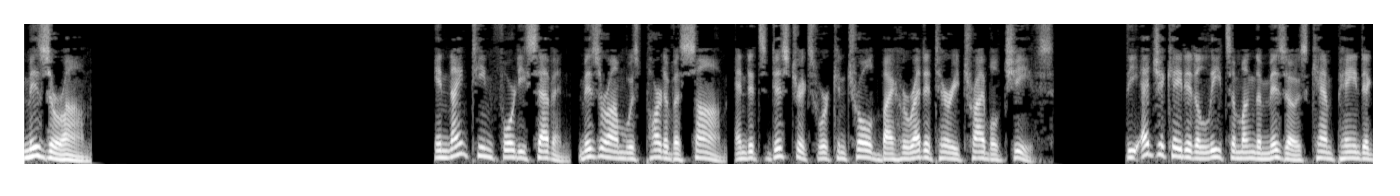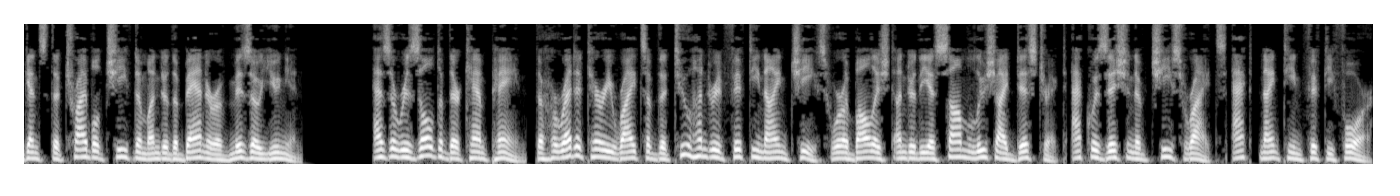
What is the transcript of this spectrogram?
Mizoram In 1947, Mizoram was part of Assam, and its districts were controlled by hereditary tribal chiefs. The educated elites among the Mizos campaigned against the tribal chiefdom under the banner of Mizo Union. As a result of their campaign, the hereditary rights of the 259 chiefs were abolished under the Assam Lushai District Acquisition of Chiefs' Rights Act, 1954.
